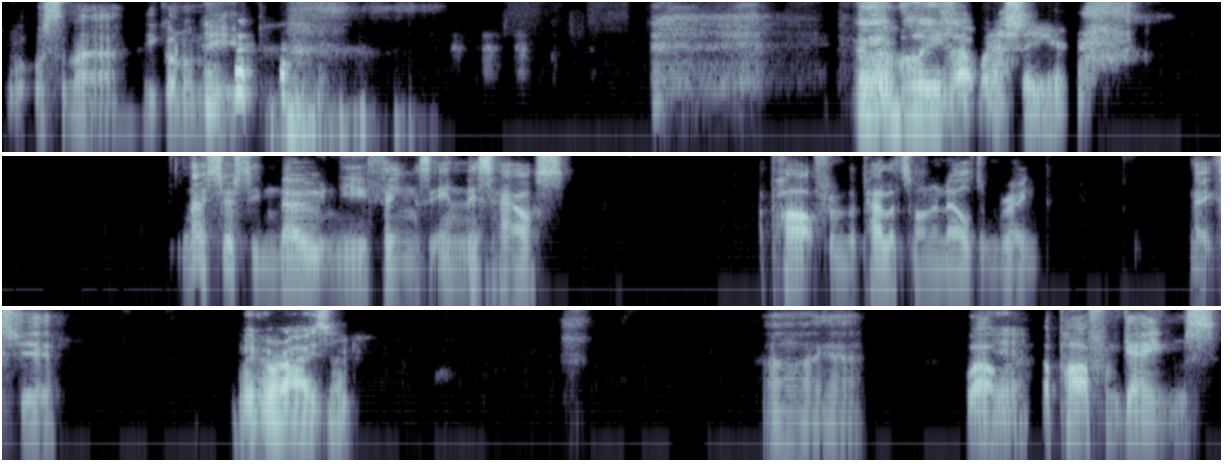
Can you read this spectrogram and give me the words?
What's the matter? You gone on mute? I believe that when I see it. no, seriously, no new things in this house apart from the Peloton and Elden Ring next year. New Horizon. Oh, yeah. Well, Yeah. apart from games,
